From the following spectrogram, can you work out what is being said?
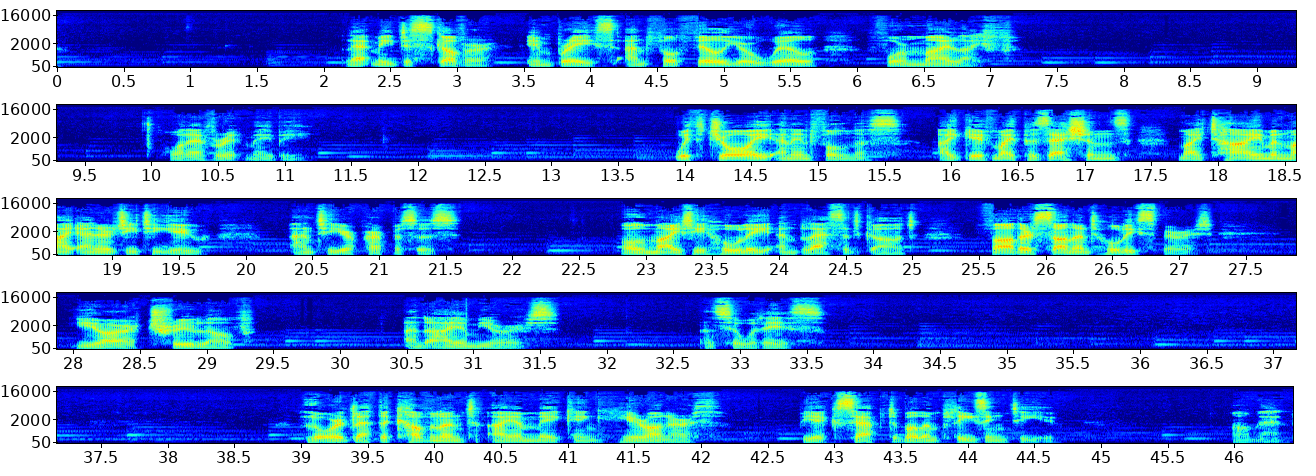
Let me discover, embrace, and fulfill your will for my life, whatever it may be. With joy and in fullness, I give my possessions, my time, and my energy to you and to your purposes. Almighty, holy, and blessed God, Father, Son, and Holy Spirit, you are true love, and I am yours. And so it is. Lord, let the covenant I am making here on earth be acceptable and pleasing to you. Amen.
